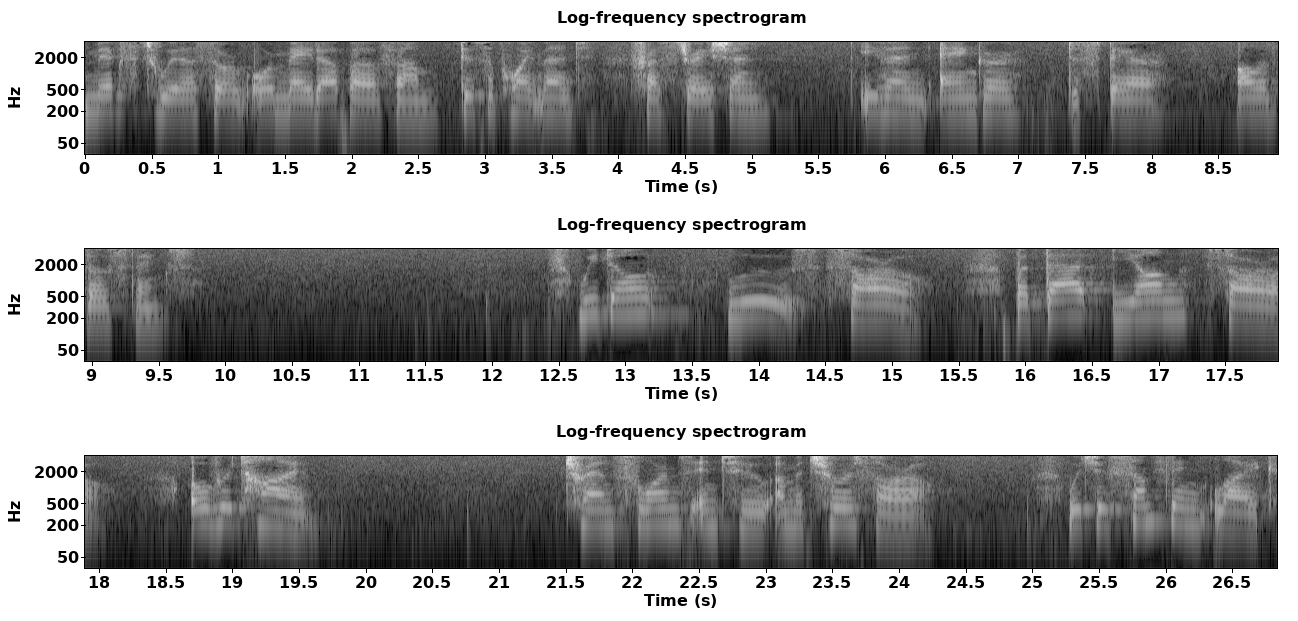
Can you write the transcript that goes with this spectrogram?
mixed with or, or made up of um, disappointment, frustration, even anger, despair, all of those things. We don't lose sorrow, but that young sorrow over time transforms into a mature sorrow, which is something like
